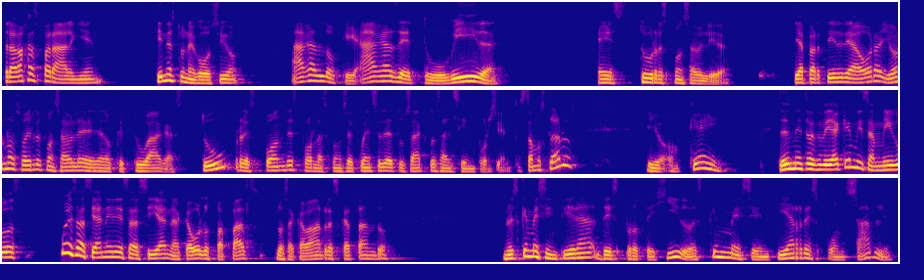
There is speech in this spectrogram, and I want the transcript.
trabajas para alguien, tienes tu negocio, hagas lo que hagas de tu vida, es tu responsabilidad. Y a partir de ahora yo no soy responsable de lo que tú hagas. Tú respondes por las consecuencias de tus actos al 100%. ¿Estamos claros? Y yo, ok. Entonces, mientras veía que mis amigos, pues hacían y deshacían, a cabo los papás los acababan rescatando, no es que me sintiera desprotegido, es que me sentía responsable.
